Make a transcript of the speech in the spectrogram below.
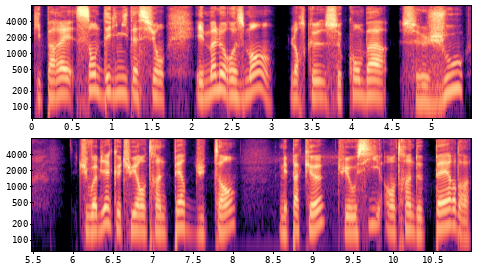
qui paraît sans délimitation. Et malheureusement, lorsque ce combat se joue, tu vois bien que tu es en train de perdre du temps, mais pas que, tu es aussi en train de perdre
